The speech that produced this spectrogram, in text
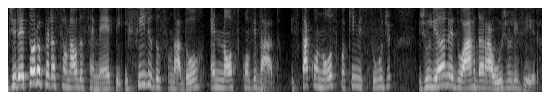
Diretor operacional da CEMEP e filho do fundador é nosso convidado. Está conosco aqui no estúdio Juliano Eduardo Araújo Oliveira.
